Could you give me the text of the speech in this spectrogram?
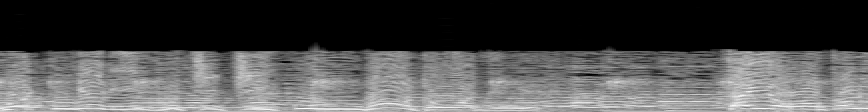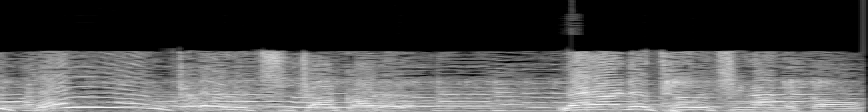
我捏里苦几几公婆多人呢？在要高里砰开了去家高头，那样的偷去那的讲，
